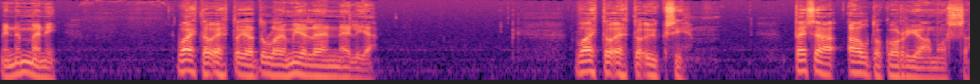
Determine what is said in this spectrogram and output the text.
minne meni. Vaihtoehtoja tulee mieleen neljä. Vaihtoehto yksi. Pesä autokorjaamossa.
